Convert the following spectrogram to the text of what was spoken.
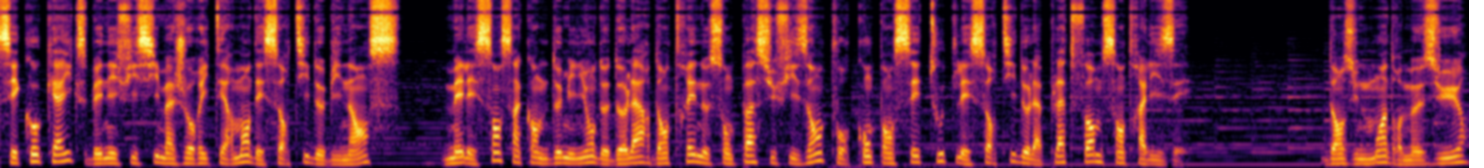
ces CocaX bénéficient majoritairement des sorties de Binance, mais les 152 millions de dollars d'entrée ne sont pas suffisants pour compenser toutes les sorties de la plateforme centralisée. Dans une moindre mesure,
